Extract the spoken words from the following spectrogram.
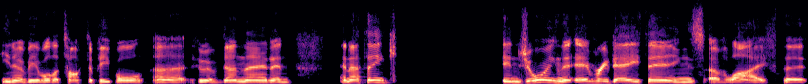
you know be able to talk to people uh, who have done that and and I think enjoying the everyday things of life, the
